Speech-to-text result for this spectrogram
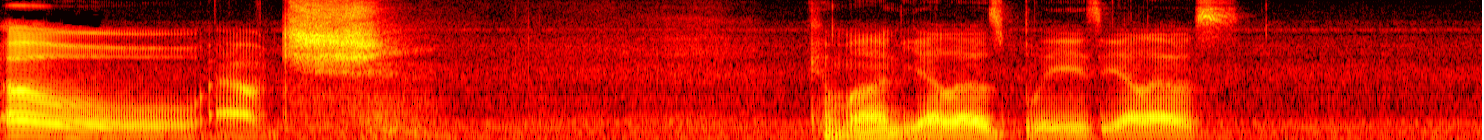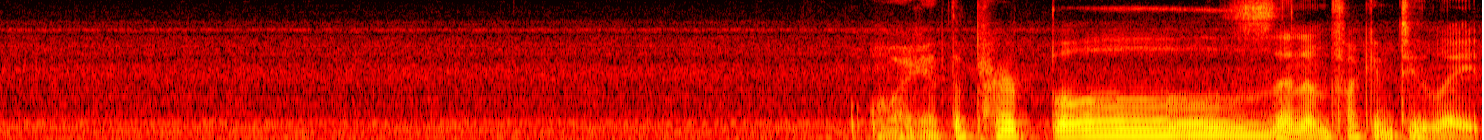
Oh, ouch. Come on, yellows, please, yellows. Got the purples, and I'm fucking too late.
